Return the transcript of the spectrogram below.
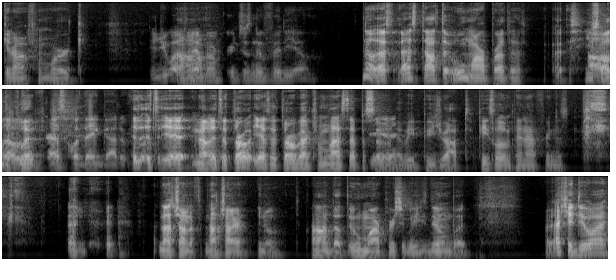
get off from work. Did you watch Um, Evan Preacher's new video? No, that's that's Dr. Umar, brother. Uh, You Oh, saw the clip. That's what they got it from. it's no, it's a throw. Yeah, it's a throwback from last episode Yeah. that we, we dropped. Peace, love, and Pan Africanism. Not trying to not trying to you know clown Dr. Umar. Appreciate what he's doing, but actually, do I? You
